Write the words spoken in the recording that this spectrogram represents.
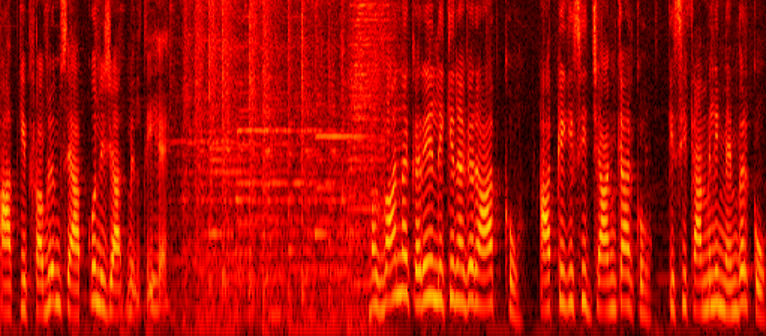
आपकी प्रॉब्लम से आपको निजात मिलती है। भगवान ना करे, लेकिन अगर आपको, आपके किसी जानकार को, किसी फैमिली मेंबर को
